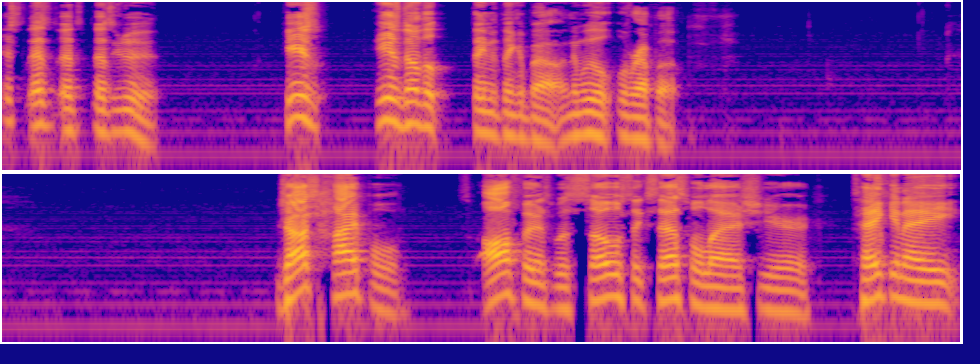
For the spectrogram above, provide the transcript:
It's that's that's that's good. Here's here's another thing to think about, and then we'll we'll wrap up. Josh Heupel's offense was so successful last year, taking a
